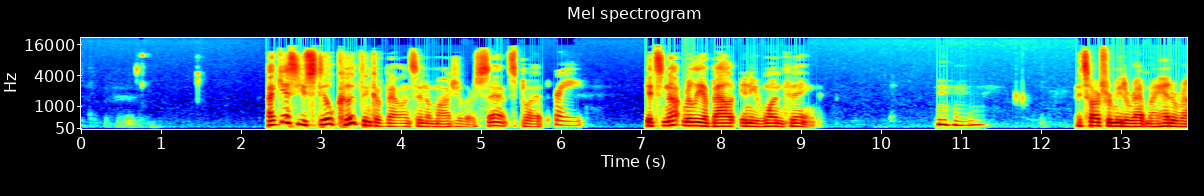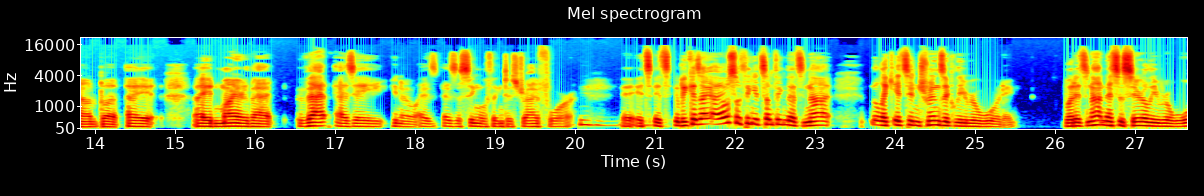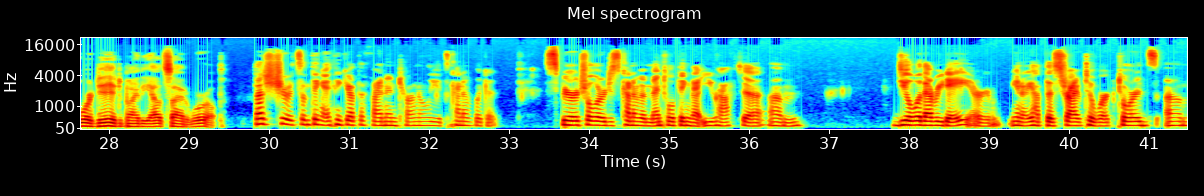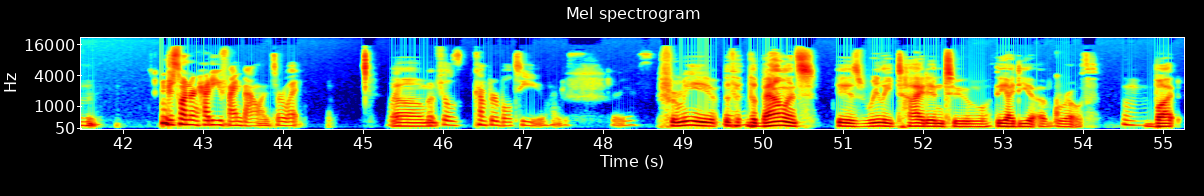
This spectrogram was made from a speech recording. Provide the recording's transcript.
I guess you still could think of balance in a modular sense, but right. it's not really about any one thing. Mm-hmm. It's hard for me to wrap my head around, but I, I admire that that as a you know as as a single thing to strive for. Mm-hmm. It's it's because I, I also think it's something that's not like it's intrinsically rewarding, but it's not necessarily rewarded by the outside world. That's true. It's something I think you have to find internally. It's kind of like a spiritual or just kind of a mental thing that you have to um, deal with every day, or you know, you have to strive to work towards. Um, I'm just wondering, how do you find balance, or what? What, Um, what feels comfortable to you? I'm just curious. For me, Yeah. th- the balance is really tied into the idea of growth, Mm. but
